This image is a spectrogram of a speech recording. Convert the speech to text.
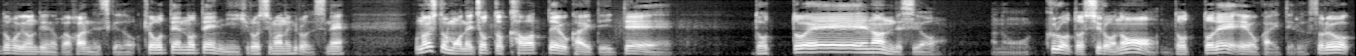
どう読んでいいのかわかんないですけど、経典の天に広島の広ですね。この人もね、ちょっと変わった絵を描いていて、ドット絵なんですよ。あの、黒と白のドットで絵を描いてる。それを、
